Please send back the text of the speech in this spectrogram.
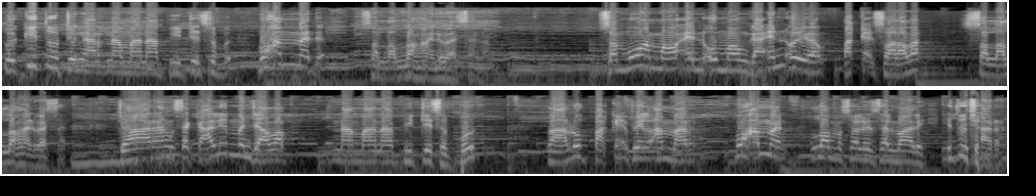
begitu dengar nama Nabi disebut Muhammad sallallahu alaihi wasallam. Semua mau NU mau nggak NU ya pakai sholawat sallallahu alaihi wasallam. Jarang sekali menjawab nama Nabi disebut lalu pakai fil amar Muhammad Allahumma alaihi itu jarang.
